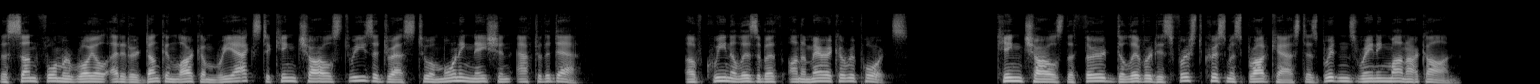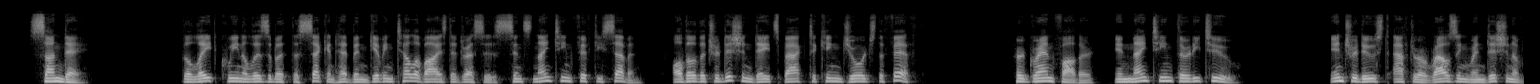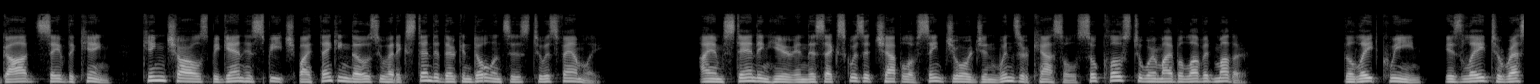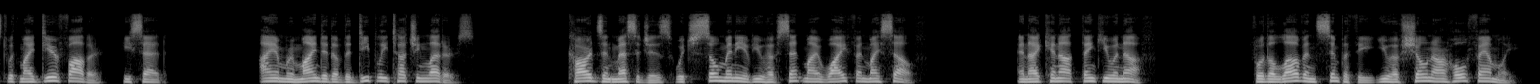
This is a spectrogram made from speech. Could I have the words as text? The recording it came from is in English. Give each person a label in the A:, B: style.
A: The Sun former royal editor Duncan Larcombe reacts to King Charles III's address to a mourning nation after the death of Queen Elizabeth on America reports. King Charles III delivered his first Christmas broadcast as Britain's reigning monarch on Sunday. The late Queen Elizabeth II had been giving televised addresses since 1957, although the tradition dates back to King George V. Her grandfather, in 1932. Introduced after a rousing rendition of God Save the King, King Charles began his speech by thanking those who had extended their condolences to his family. I am standing here in this exquisite chapel of St. George in Windsor Castle so close to where my beloved mother, the late Queen, is laid to rest with my dear father, he said. I am reminded of the deeply touching letters, cards, and messages which so many of you have sent my wife and myself. And I cannot thank you enough for the love and sympathy you have shown our whole family.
